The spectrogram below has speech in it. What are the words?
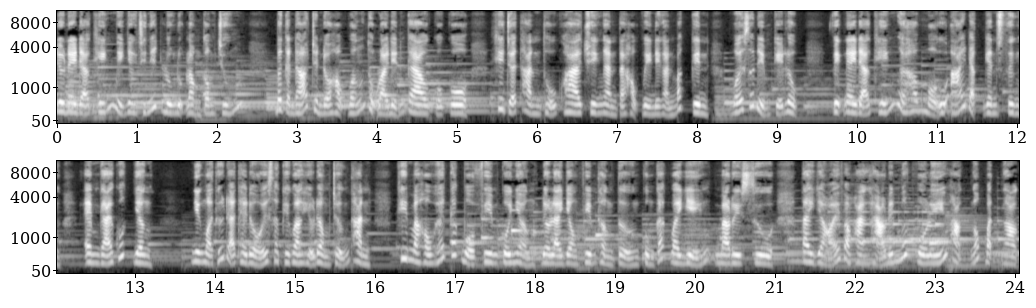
Điều này đã khiến mỹ nhân 9X luôn được lòng công chúng. Bên cạnh đó, trình độ học vấn thuộc loại đỉnh cao của cô khi trở thành thủ khoa chuyên ngành tại Học viện Điện ảnh Bắc Kinh với số điểm kỷ lục. Việc này đã khiến người hâm mộ ưu ái đặt danh xưng em gái quốc dân. Nhưng mọi thứ đã thay đổi sau khi Quang Hiểu Đồng trưởng thành, khi mà hầu hết các bộ phim cô nhận đều là dòng phim thần tượng cùng các vai diễn Marisu, tài giỏi và hoàn hảo đến mức vô lý hoặc ngốc bạch ngọt.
